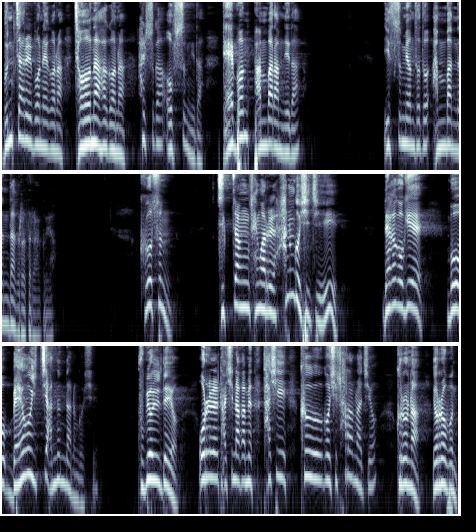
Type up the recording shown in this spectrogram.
문자를 보내거나 전화하거나 할 수가 없습니다. 대번 반발합니다. 있으면서도 안 받는다 그러더라고요. 그것은 직장 생활을 하는 것이지 내가 거기에 뭐 매어 있지 않는다는 것이 구별되어 올해를 다시 나가면 다시 그것이 살아나지요. 그러나 여러분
